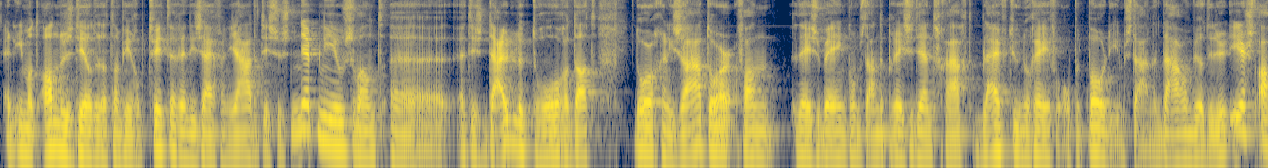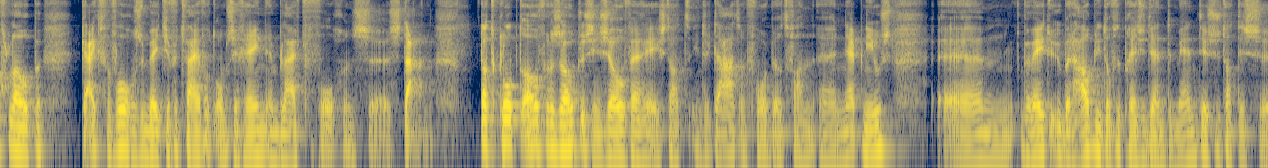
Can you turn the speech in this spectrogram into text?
En iemand anders deelde dat dan weer op Twitter en die zei van ja, dat is dus nepnieuws, want uh, het is duidelijk te horen dat de organisator van deze bijeenkomst aan de president vraagt, blijft u nog even op het podium staan. En daarom wil hij er eerst aflopen, kijkt vervolgens een beetje vertwijfeld om zich heen en blijft vervolgens uh, staan. Dat klopt overigens ook, dus in zoverre is dat inderdaad een voorbeeld van uh, nepnieuws. Um, we weten überhaupt niet of de president dement is, dus dat is uh,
